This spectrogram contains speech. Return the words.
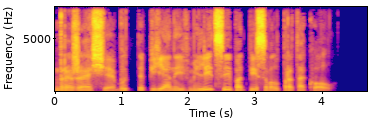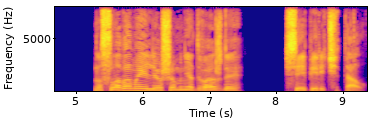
дрожащая, будто пьяный в милиции подписывал протокол. Но слова мои Леша мне дважды все перечитал.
